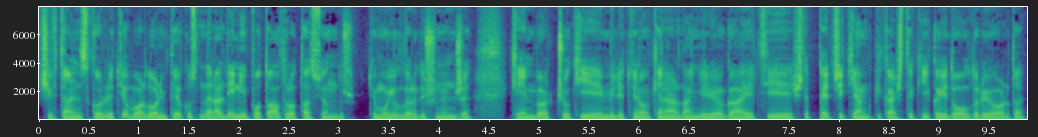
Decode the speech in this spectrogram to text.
çift tane skor üretiyor. Bu arada Olympiakos'un herhalde en iyi pota alt rotasyonudur. Tüm o yılları düşününce. Kane Bird çok iyi. Milutinov kenardan geliyor gayet iyi. İşte Patrick Young birkaç dakikayı dolduruyor orada.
